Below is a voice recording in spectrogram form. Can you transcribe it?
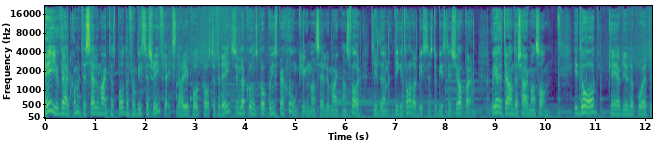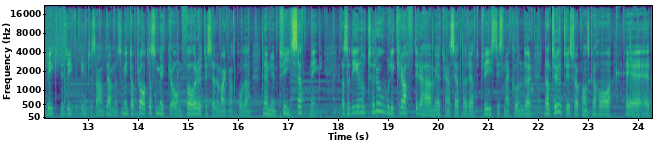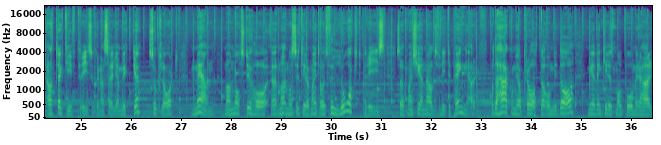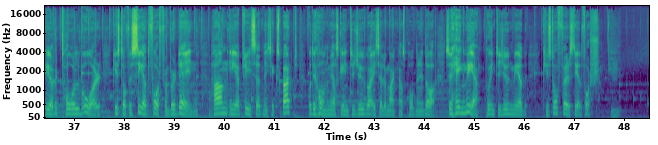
Hej och välkommen till Sälj och marknadspodden från Business Reflex. Det här är podcasten för dig som vill ha kunskap och inspiration kring hur man säljer och marknadsför till den digitala business-to-business-köparen. Och jag heter Anders Hermansson. Idag kan jag bjuda på ett riktigt, riktigt intressant ämne som vi inte har pratat så mycket om förut i Sälj och marknadspodden, nämligen prissättning. Alltså det är en otrolig kraft i det här med att kunna sätta rätt pris till sina kunder. Naturligtvis för att man ska ha eh, ett attraktivt pris och kunna sälja mycket såklart. Men man måste ju ha, eh, man måste se till att man inte har ett för lågt pris så att man tjänar alldeles för lite pengar. Och det här kommer jag att prata om idag med en kille som har hållit på med det här i över 12 år, Kristoffer Sedfors från Verdane. Han är prissättningsexpert och det är honom jag ska intervjua i Sälj och marknadspodden idag. Så häng med på intervjun med Kristoffer Sedfors.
